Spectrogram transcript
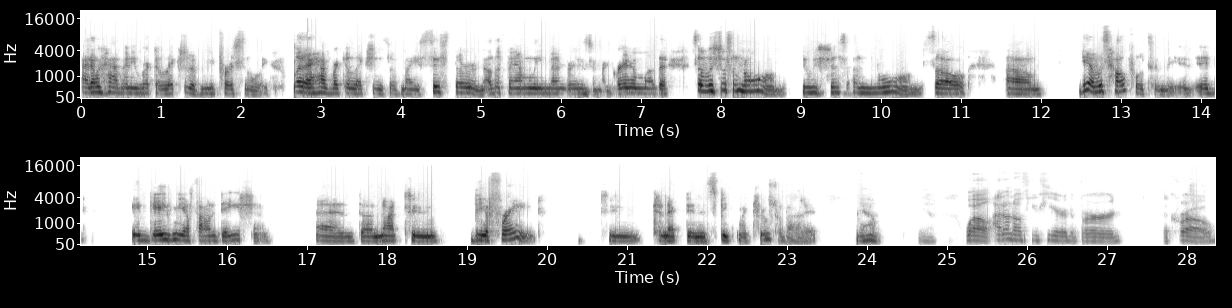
I don't have any recollection of me personally, but I have recollections of my sister and other family members and my grandmother. So it was just a norm. It was just a norm. So, um, yeah, it was helpful to me. It, it, it gave me a foundation and uh, not to be afraid to connect in and speak my truth about it. Yeah. Yeah. Well, I don't know if you hear the bird, the crow,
